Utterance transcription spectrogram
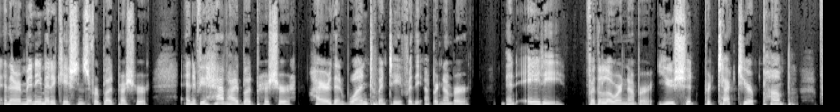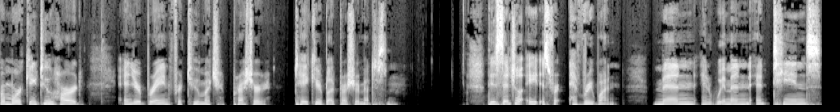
and there are many medications for blood pressure, and if you have high blood pressure, higher than 120 for the upper number and 80 for the lower number, you should protect your pump from working too hard and your brain for too much pressure. Take your blood pressure medicine. The Essential Eight is for everyone men and women and teens.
